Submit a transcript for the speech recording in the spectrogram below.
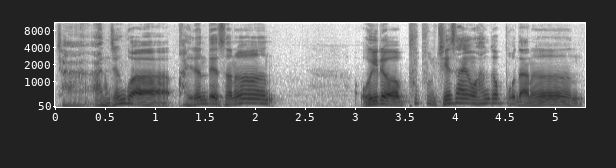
자, 안전과 관련돼서는 오히려 부품 재사용한 것보다는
